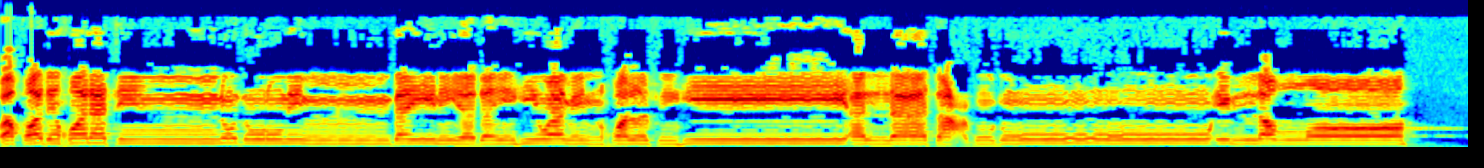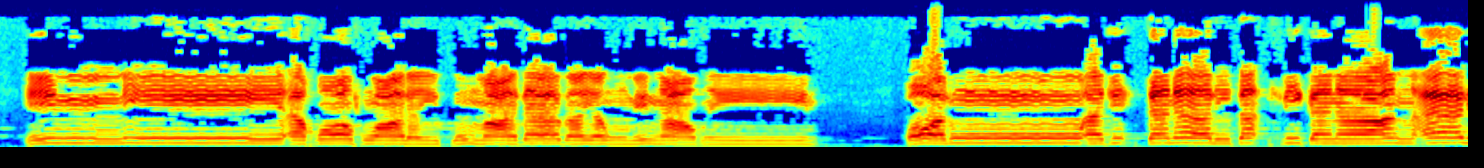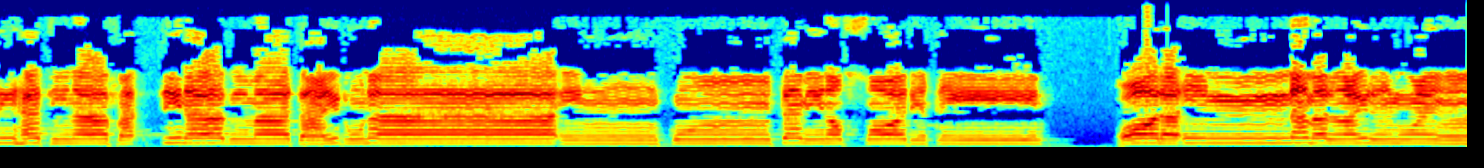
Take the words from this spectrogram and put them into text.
وقد خلت النذر من بين يديه ومن خلفه ألا تعبدوا إلا الله. إني أخاف عليكم عذاب يوم عظيم. قالوا أجئتنا لتأفكنا عن آلهتنا فأتنا بما تعدنا إن كنت من الصادقين. قال إنما العلم عند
